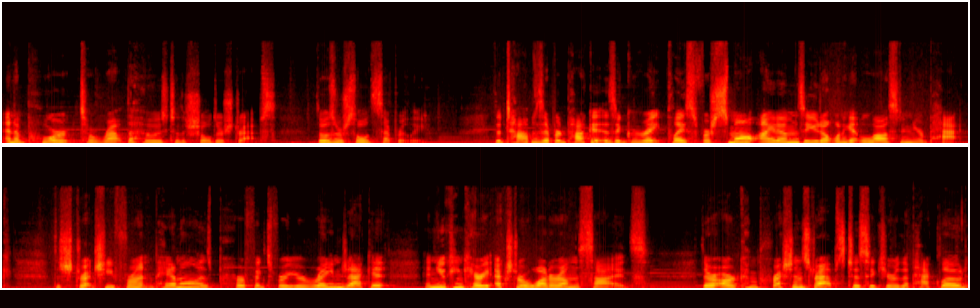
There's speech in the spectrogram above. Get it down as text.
and a port to route the hose to the shoulder straps. Those are sold separately. The top zippered pocket is a great place for small items that you don't want to get lost in your pack. The stretchy front panel is perfect for your rain jacket, and you can carry extra water on the sides. There are compression straps to secure the pack load,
